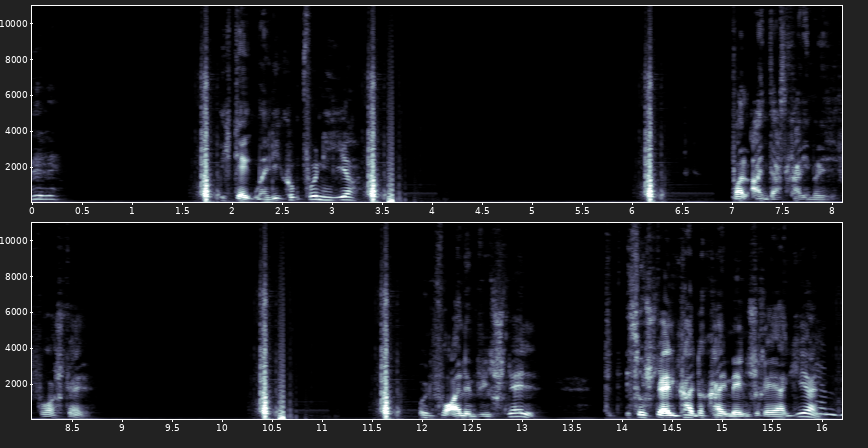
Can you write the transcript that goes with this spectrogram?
Really? Ich denke mal, die kommt von hier. Weil anders kann ich mir das nicht vorstellen. Und vor allem wie schnell. So schnell kann doch kein Mensch reagieren.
